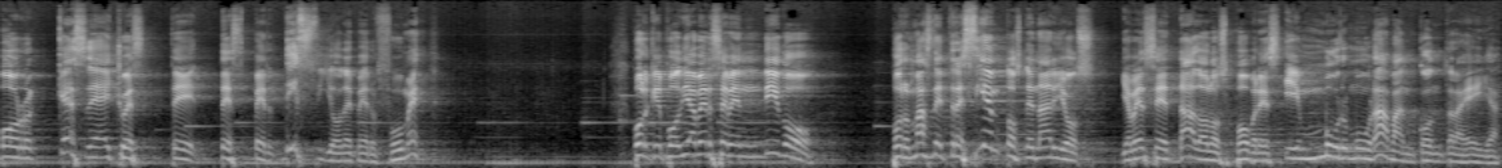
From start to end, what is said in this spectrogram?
¿por qué se ha hecho este desperdicio de perfume? Porque podía haberse vendido por más de 300 denarios y haberse dado a los pobres y murmuraban contra ella.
